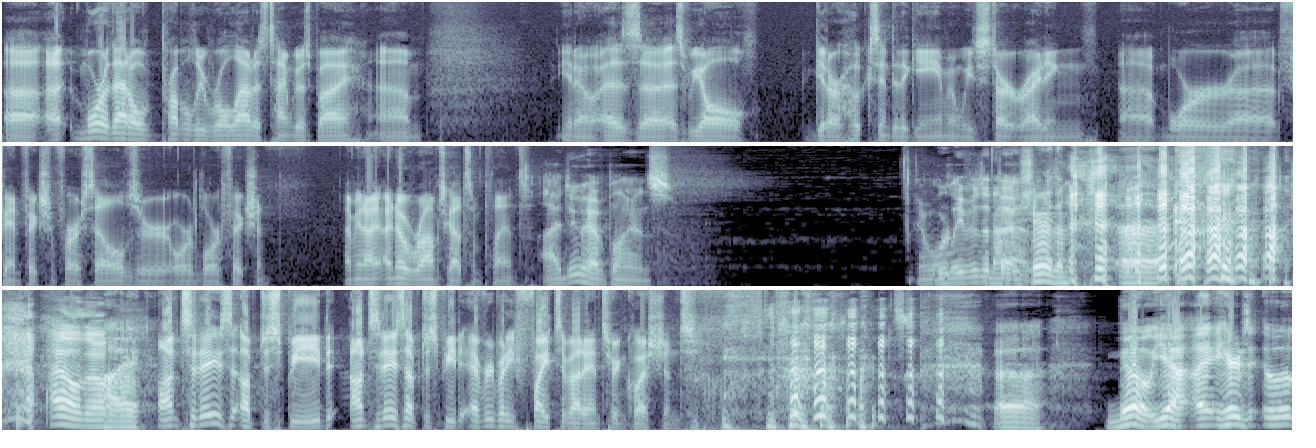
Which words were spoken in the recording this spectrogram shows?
Uh, uh, more of that'll probably roll out as time goes by. Um, you know, as uh, as we all get our hooks into the game and we start writing uh, more uh, fan fiction for ourselves or, or lore fiction. I mean, I, I know Rom's got some plans. I do have plans. And we'll We're leave it at not that. share them. Uh, I don't know. I, On today's up to speed, on today's up to speed, everybody fights about answering questions. no, yeah. I, here's uh,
